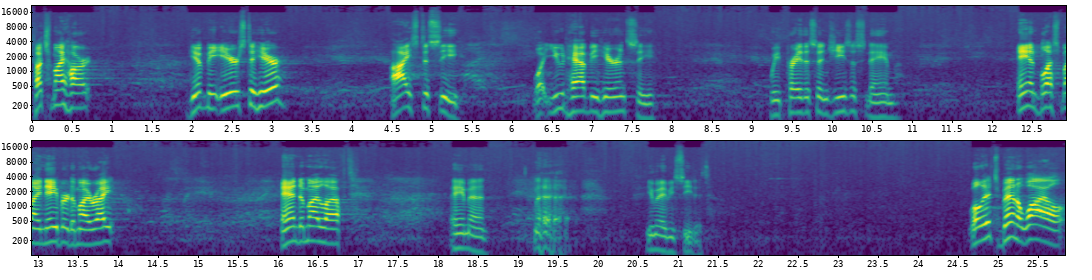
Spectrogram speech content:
Touch my heart. Give me ears to hear, eyes to see what you'd have me hear and see. We pray this in Jesus' name. And bless my neighbor to my right and to my left. Amen. you may be seated. Well, it's been a while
